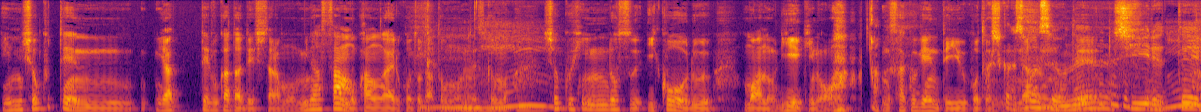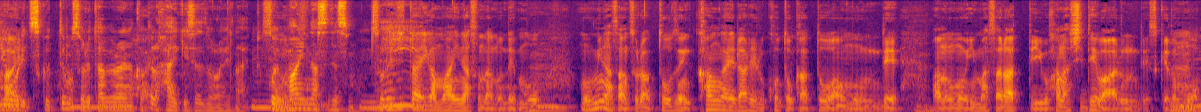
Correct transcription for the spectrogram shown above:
飲食店やってる方でしたらもう皆さんも考えることだと思うんですけども、食品ロスイコールもうあの利益の 削減っていうことになるので。そうですよね。仕入れて料理作ってもそれ食べられなかったら廃棄せざるを得ない、はい、これマイナスですもんね。それ自体がマイナスなのでもう,、もう皆さんそれは当然考えられることかとは思うんで、あのもう今更っていう話ではあるんですけども、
